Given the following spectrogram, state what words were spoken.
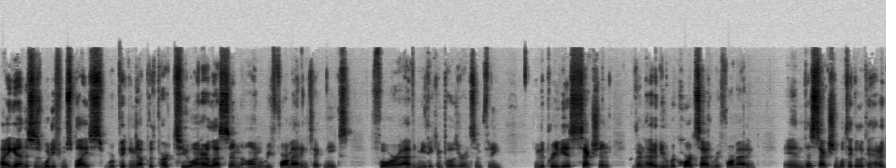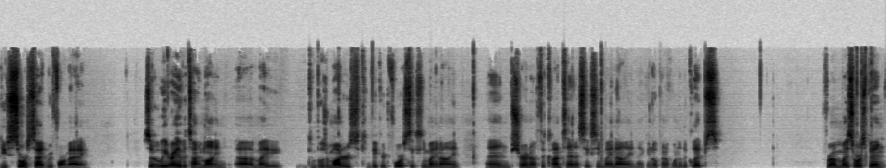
Hi again, this is Woody from Splice. We're picking up with part two on our lesson on reformatting techniques for Avid Media Composer and Symphony. In the previous section, we learned how to do record side reformatting. In this section, we'll take a look at how to do source side reformatting. So here I have a timeline. Uh, my Composer monitor is configured for 16 by 9, and sure enough, the content is 16 by 9. I can open up one of the clips from my source bin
